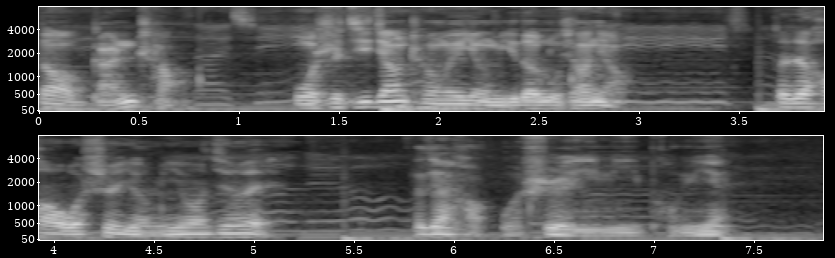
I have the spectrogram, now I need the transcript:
到赶场，我是即将成为影迷的陆小鸟。大家好，我是影迷王金卫。大家好，我是影迷彭于晏。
